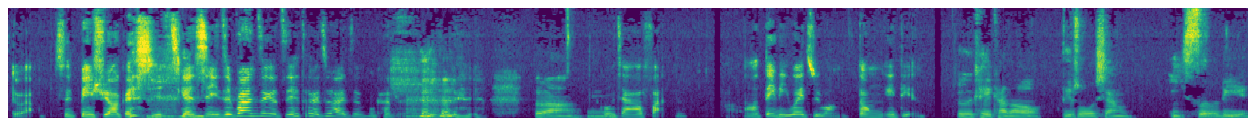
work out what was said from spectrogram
对啊，是必须要更细更细致，不然这个直接推出来，这不可能，就是 对啊，嗯，国家要反的。然后地理位置往东一点，就是可以看到，比如说像以色列，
